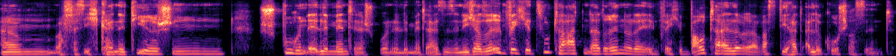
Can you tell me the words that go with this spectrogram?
ähm, was weiß ich, keine tierischen Spurenelemente, Spurenelemente heißen sie nicht, also irgendwelche Zutaten da drin oder irgendwelche Bauteile oder was, die halt alle koscher sind.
